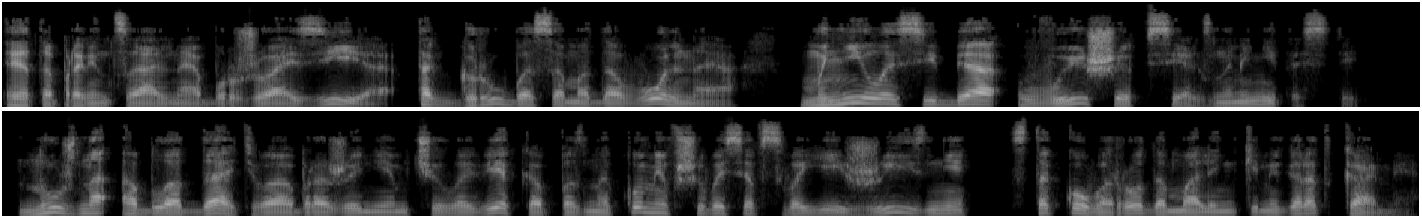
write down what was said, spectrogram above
Эта провинциальная буржуазия, так грубо самодовольная, мнила себя выше всех знаменитостей. Нужно обладать воображением человека, познакомившегося в своей жизни с такого рода маленькими городками,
